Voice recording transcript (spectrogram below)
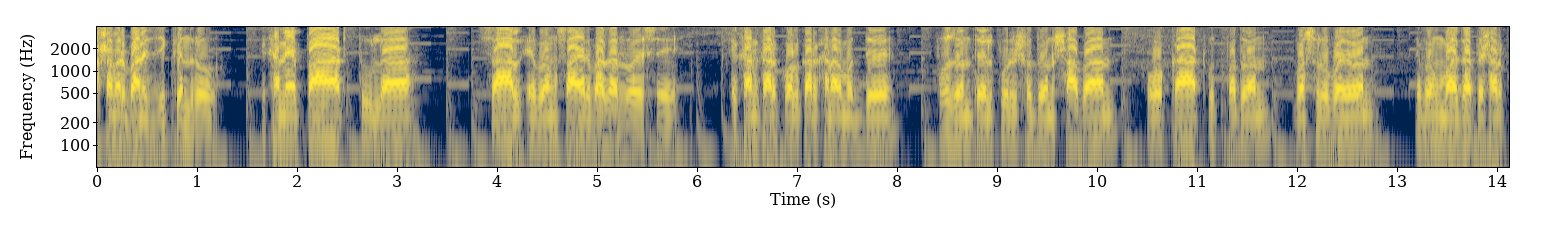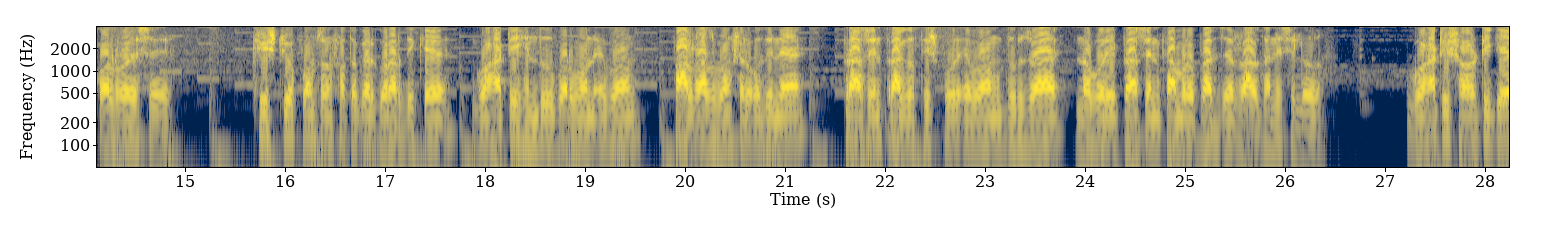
আসামের বাণিজ্যিক কেন্দ্র। এখানে পাট, তুলা চাল এবং চায়ের বাজার রয়েছে। এখানকার কলকারখানার মধ্যে ভোজন তেল পরিশোধন, সাবান ও কাঠ উৎপাদন বস্ত্রবয়ন এবং ময়দা পেশার কল রয়েছে। খ্রিস্টীয় পঞ্চম শতকের গোড়ার দিকে গুয়াহাটি, হিন্দু, বর্মন এবং পাল রাজবংশের অধীনে প্রাচীন প্রাগতিশপুর এবং দুর্জয় নগরী প্রাচীন কামরূপ রাজ্যের রাজধানী ছিল। গুয়াহাটি শহরটিকে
